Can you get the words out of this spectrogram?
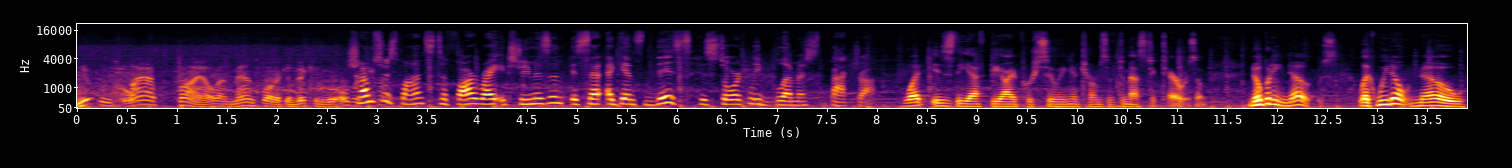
Newton's last trial and manslaughter conviction were overturned. Trump's response to far right extremism is set against this historically blemished backdrop. What is the FBI pursuing in terms of domestic terrorism? Nobody knows. Like, we don't know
